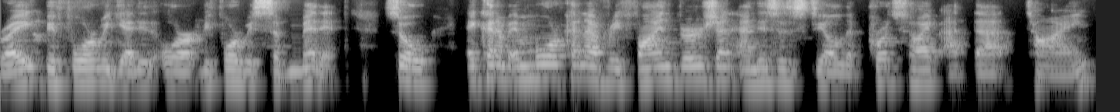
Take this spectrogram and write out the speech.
right? Before we get it or before we submit it. So a kind of a more kind of refined version, and this is still the prototype at that time.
